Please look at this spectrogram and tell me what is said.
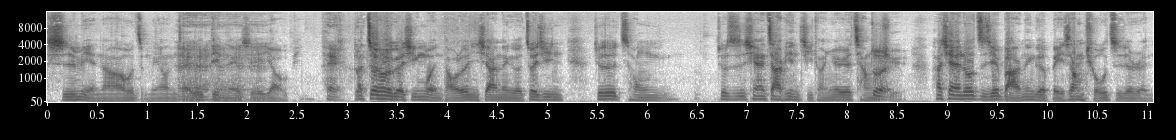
失眠啊或怎么样，你才去订那些药品。嘿，那最后一个新闻讨论一下那个最近就是从就是现在诈骗集团越来越猖獗，他现在都直接把那个北上求职的人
